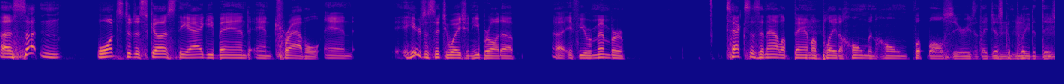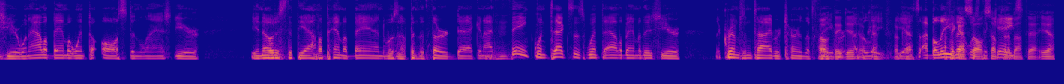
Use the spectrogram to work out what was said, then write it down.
uh, Sutton wants to discuss the Aggie band and travel. And here's a situation he brought up. Uh, if you remember, Texas and Alabama played a home and home football series that they just Mhm, completed this mhm. year. When Alabama went to Austin last year, you noticed that the Alabama band was up in the third deck. And I Mhm. think when Texas went to Alabama this year, the Crimson Tide returned the favor. Oh, they did? I Okay, believe. okay. Yes, I I believe think that I saw was the something case. about that. Yeah.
